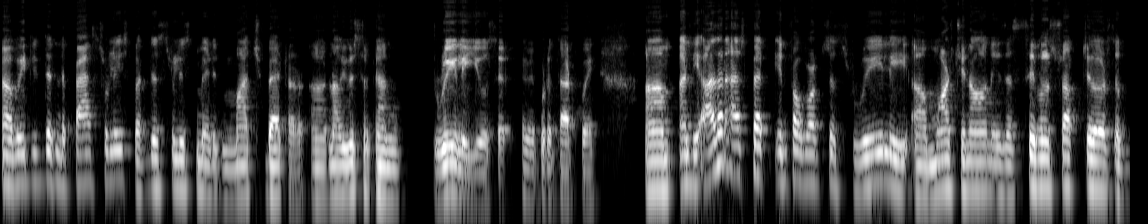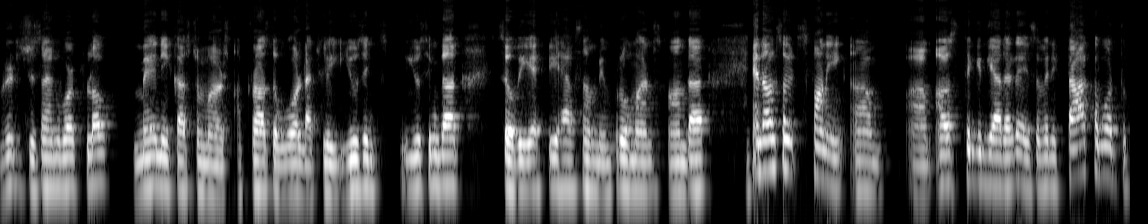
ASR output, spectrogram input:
Uh, we did that in the past release, but this release made it much better. Uh, now user can really use it, let me put it that way. Um, and the other aspect InfraWorks is really uh, marching on is the civil structures, the bridge design workflow many customers across the world actually using using that. So we we have some improvements on that. And also it's funny. Um, um, I was thinking the other day. So when you talk about the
